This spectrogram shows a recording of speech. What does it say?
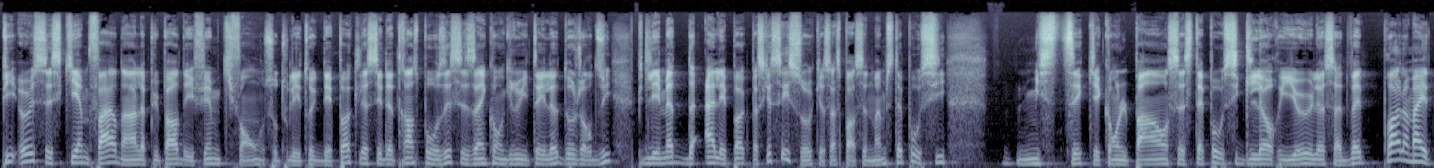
Puis eux, c'est ce qu'ils aiment faire dans la plupart des films qu'ils font, surtout les trucs d'époque, c'est de transposer ces incongruités-là d'aujourd'hui, puis de les mettre à l'époque. Parce que c'est sûr que ça se passait de même. C'était pas aussi mystique qu'on le pense. C'était pas aussi glorieux. Là. Ça devait probablement être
